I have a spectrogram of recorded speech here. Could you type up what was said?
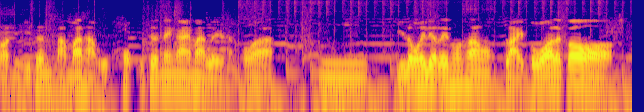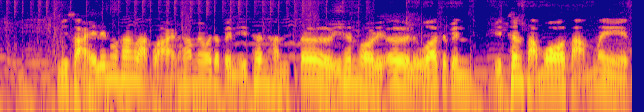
ตอนนี้อีเทิลสามารถหาอุดหกอีเทิลได้ง่ายมากเลยครับ เพราะว่ามี ฮีโร่ให้เลือกเล่นค่อนข้างหลายตัวแล้วก็ มีสายให้เล่นค่อนข้างหลากหลายนะครับไม่ว่าจะเป็น e t e r n Hunter e t e r n Warrior หรือว่าจะเป็น e t e r n 3 War 3 Mage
